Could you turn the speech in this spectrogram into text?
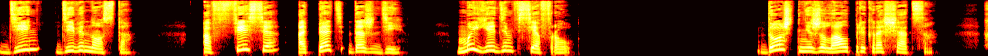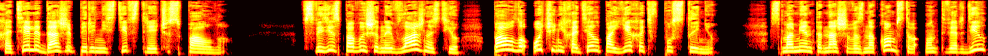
День 90. А в Фесе опять дожди. Мы едем в Сефроу. Дождь не желал прекращаться. Хотели даже перенести встречу с Пауло. В связи с повышенной влажностью Пауло очень хотел поехать в пустыню. С момента нашего знакомства он твердил,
